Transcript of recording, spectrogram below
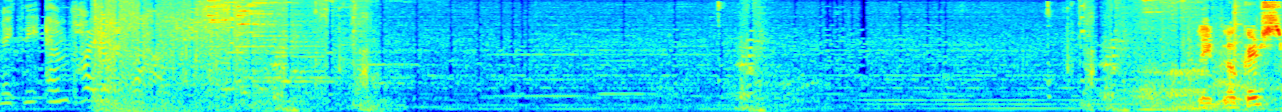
Make the Empire proud. Play blockers.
